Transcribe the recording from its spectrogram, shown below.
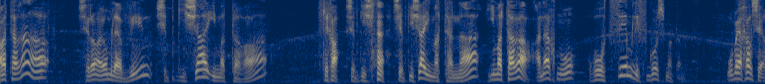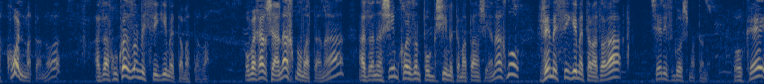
המטרה שלנו היום להבין שפגישה היא מטרה, סליחה, שפגישה, שפגישה היא מתנה, היא מטרה. אנחנו רוצים לפגוש מתנות. ומאחר שהכל מתנות, אז אנחנו כל הזמן משיגים את המטרה. ומאחר שאנחנו מתנה, אז אנשים כל הזמן פוגשים את המטרה שאנחנו, ומשיגים את המטרה של לפגוש מתנות. אוקיי?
